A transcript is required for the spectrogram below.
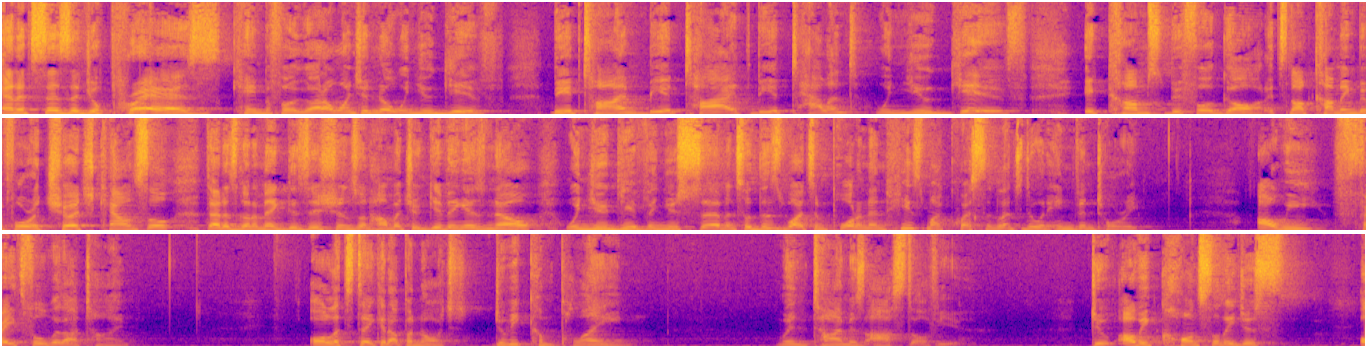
And it says that your prayers came before God. I want you to know when you give, be it time, be it tithe, be it talent, when you give, it comes before God. It's not coming before a church council that is going to make decisions on how much your giving is. No, when you give and you serve. And so this is why it's important. And here's my question let's do an inventory. Are we faithful with our time? Or let's take it up a notch. Do we complain when time is asked of you? Do, are we constantly just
